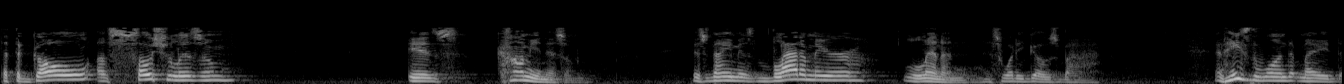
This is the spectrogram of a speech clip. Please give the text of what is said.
that the goal of socialism is communism. His name is Vladimir Lenin, is what he goes by. And he's the one that made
